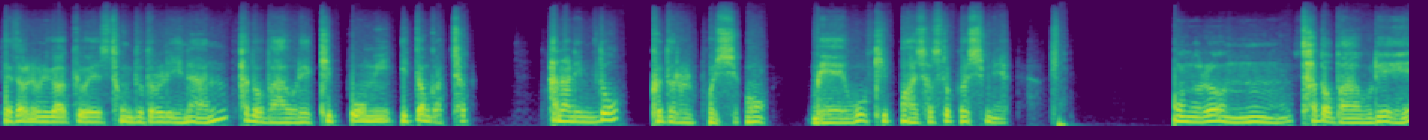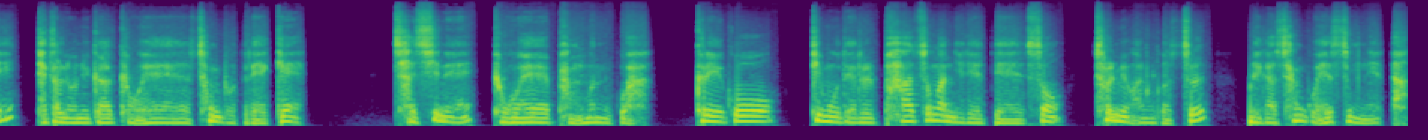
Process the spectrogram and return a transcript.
데살로니가 교회 성도들을 인한 사도 바울의 기쁨이 있던 것처럼 하나님도 그들을 보시고 매우 기뻐하셨을 것입니다. 오늘은 사도 바울이 데살로니가 교회 성도들에게 자신의 교회 방문과 그리고 디모데를 파송한 일에 대해서 설명한 것을 우리가 상고했습니다.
